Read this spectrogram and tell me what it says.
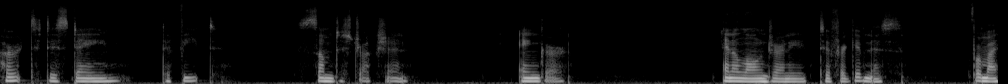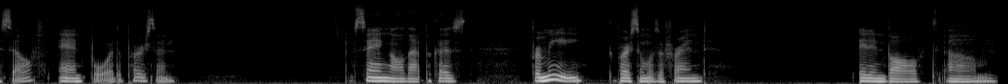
hurt, disdain, defeat, some destruction anger, and a long journey to forgiveness for myself and for the person. I'm saying all that because for me, the person was a friend. It involved um,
